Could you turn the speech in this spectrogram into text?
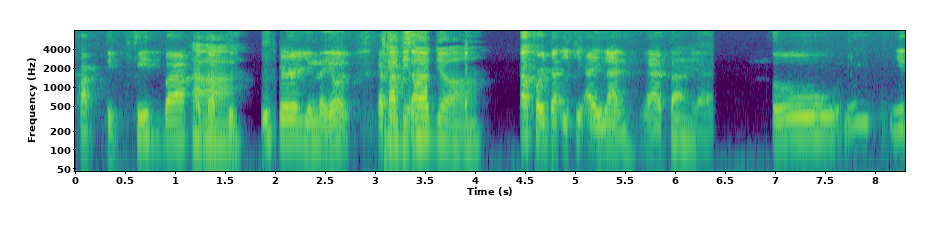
haptic feedback, uh-huh. adaptive speaker, yun na yun. Katapos sa audio, uh-huh. for the Iki Island, yata. Mm. Yeah. So, you,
